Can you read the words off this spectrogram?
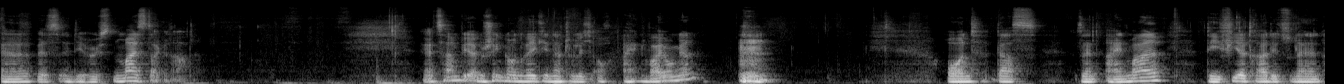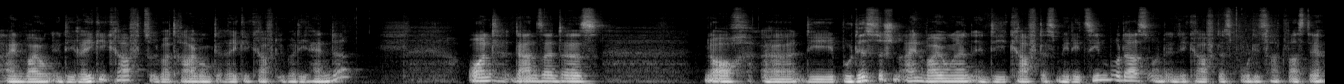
äh, bis in die höchsten Meistergrade. Jetzt haben wir im Shingon Reiki natürlich auch Einweihungen. Und das sind einmal die vier traditionellen Einweihungen in die Reiki-Kraft zur Übertragung der Reiki-Kraft über die Hände. Und dann sind es noch äh, die buddhistischen Einweihungen in die Kraft des Medizin-Buddhas und in die Kraft des Bodhisattvas der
